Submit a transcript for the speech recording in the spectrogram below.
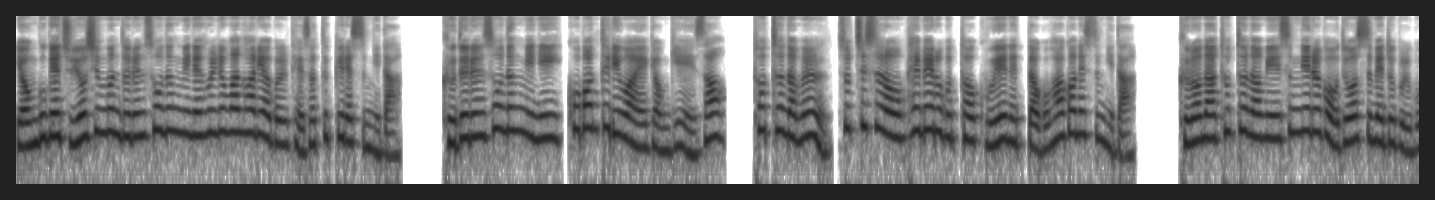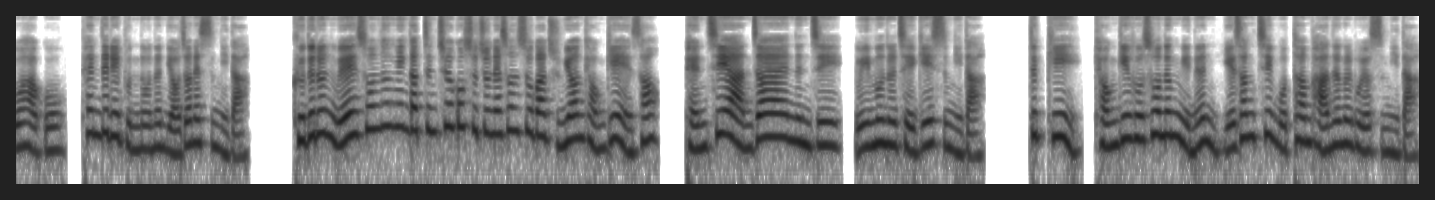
영국의 주요 신문들은 손흥민의 훌륭한 활약을 대서특필했습니다. 그들은 손흥민이 코번트리와의 경기에서 토트넘을 수치스러운 패배로부터 구해냈다고 확언했습니다. 그러나 토트넘이 승리를 거두었음에도 불구하고 팬들의 분노는 여전했습니다. 그들은 왜 손흥민 같은 최고 수준의 선수가 중요한 경기에서 벤치에 앉아야 했는지 의문을 제기했습니다. 특히 경기 후 손흥민은 예상치 못한 반응을 보였습니다.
